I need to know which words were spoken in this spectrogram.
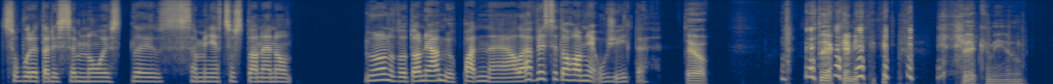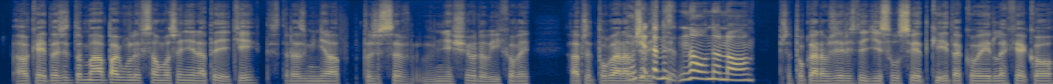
co bude tady se mnou, jestli se mi něco stane, no, no, no to, to nějak dopadne, ale vy si to hlavně užijte. Jo, pěkný, pěkný, no. OK, takže to má pak vliv samozřejmě na ty děti. Ty jsi teda zmínila to, že se vměšují do výchovy, ale předpokládám, Může že... Tam, ty, no, no, no. Předpokládám, že když ty děti jsou svědky i takových jako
